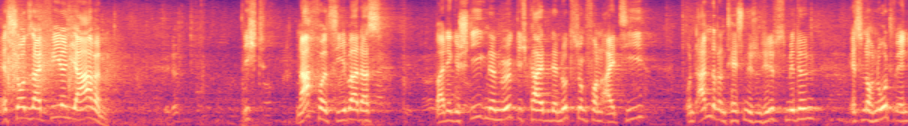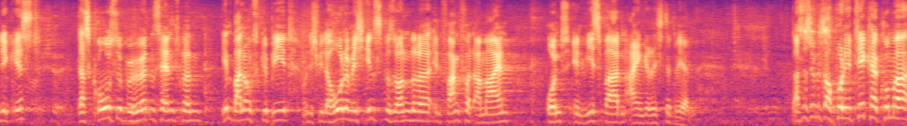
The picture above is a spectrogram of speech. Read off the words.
es schon seit vielen Jahren nicht nachvollziehbar, dass bei den gestiegenen Möglichkeiten der Nutzung von IT und anderen technischen Hilfsmitteln es noch notwendig ist, dass große Behördenzentren im Ballungsgebiet – und ich wiederhole mich – insbesondere in Frankfurt am Main und in Wiesbaden eingerichtet werden. Das ist übrigens auch Politik, Herr Kummer,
